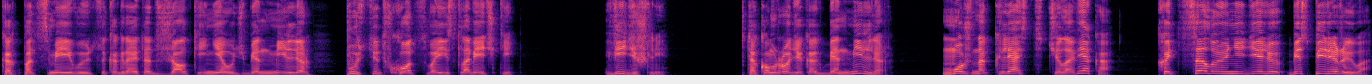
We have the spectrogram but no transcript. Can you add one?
как подсмеиваются, когда этот жалкий неуч Бен Миллер пустит в ход свои словечки. Видишь ли, в таком роде, как Бен Миллер, можно клясть человека хоть целую неделю без перерыва,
